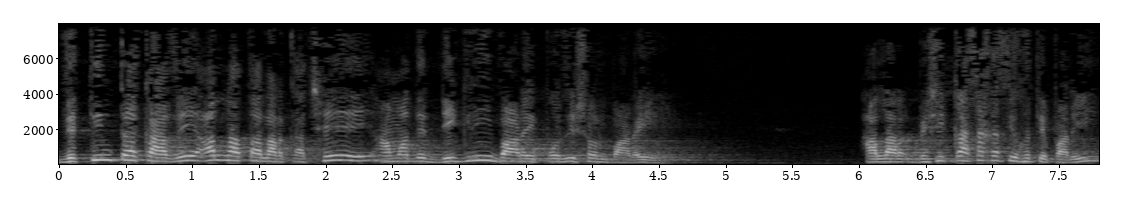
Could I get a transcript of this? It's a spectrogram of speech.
যে তিনটা কাজে আল্লাহ তালার কাছে আমাদের ডিগ্রি বাড়ে, পজিশন বাড়ে। আল্লাহর বেশি কাছাকাছি হতে পারি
